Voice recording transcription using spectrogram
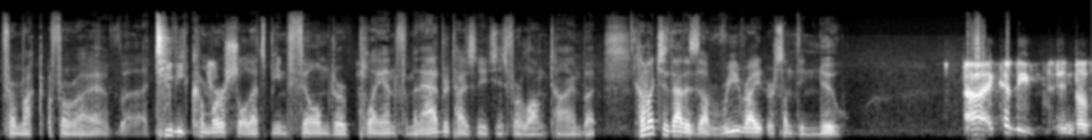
from a from a, a TV commercial that's being filmed or planned from an advertising agency for a long time. But how much of that is a rewrite or something new? Uh, it could be in both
